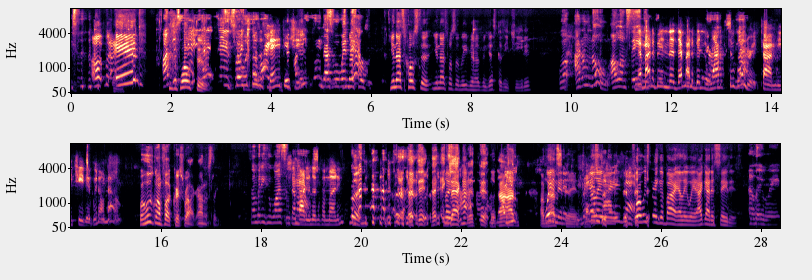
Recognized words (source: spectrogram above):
Oh, but- and I'm He's just saying. to. I didn't say his So choice it's supposed to stay if you I'm cheat. just saying that's what you're went not, down. supposed to, you're not supposed to. You're not supposed to leave your husband just because he cheated. Well, I don't know. All I'm saying That is might have been the that might have been the You're one of absolutely two hundred time he cheated. We don't know. Well, who's gonna fuck Chris Rock? Honestly, somebody who wants some Somebody cash. looking for money. Look, that's it. That- exactly, that's it. Look, I, you- I'm wait a minute. saying LA Wade, before we say goodbye, LA Wade, I gotta say this. LA Wade.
